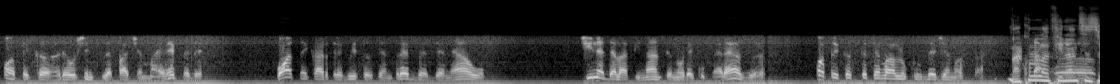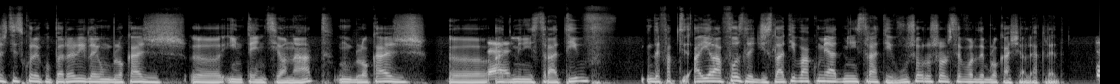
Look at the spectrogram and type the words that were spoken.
Poate că reușim să le facem mai repede, poate că ar trebui să se întrebe DNA-ul cine de la finanțe nu recuperează, poate că câteva lucruri de genul ăsta. Acolo da, la finanțe, uh, să știți, cu recuperările e un blocaj uh, intenționat, un blocaj uh, De- administrativ. De fapt, el a fost legislativ, acum e administrativ. Ușor, ușor se vor debloca și alea, cred. de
